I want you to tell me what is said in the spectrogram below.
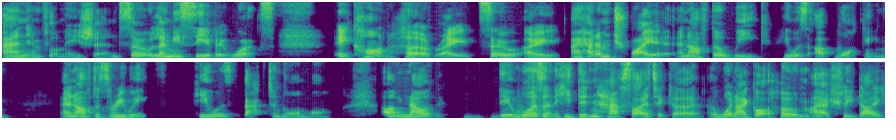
and inflammation. So let me see if it works it can't hurt, right? So I I had him try it, and after a week, he was up walking, and after three weeks, he was back to normal. Um, now it wasn't he didn't have sciatica. When i got home i actually di-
